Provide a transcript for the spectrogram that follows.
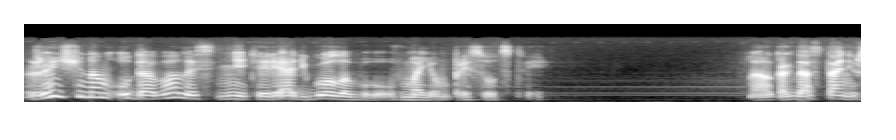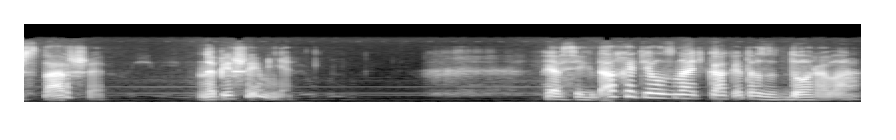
Женщинам удавалось не терять голову в моем присутствии. Но когда станешь старше, напиши мне. Я всегда хотел знать, как это здорово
